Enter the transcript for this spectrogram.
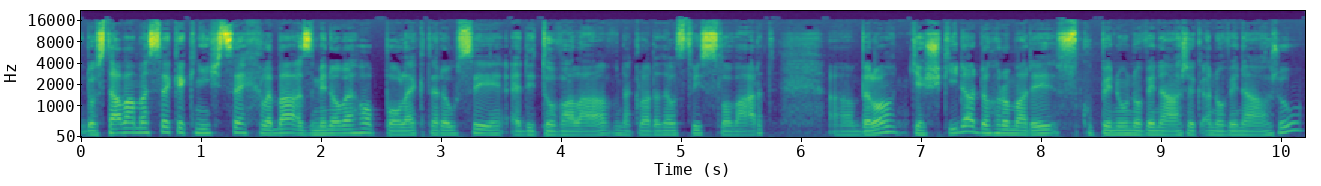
Dostáváme se ke knížce Chleba z minového pole, kterou si editovala v nakladatelství Slovart. Bylo těžký dát dohromady skupinu novinářek a novinářů?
